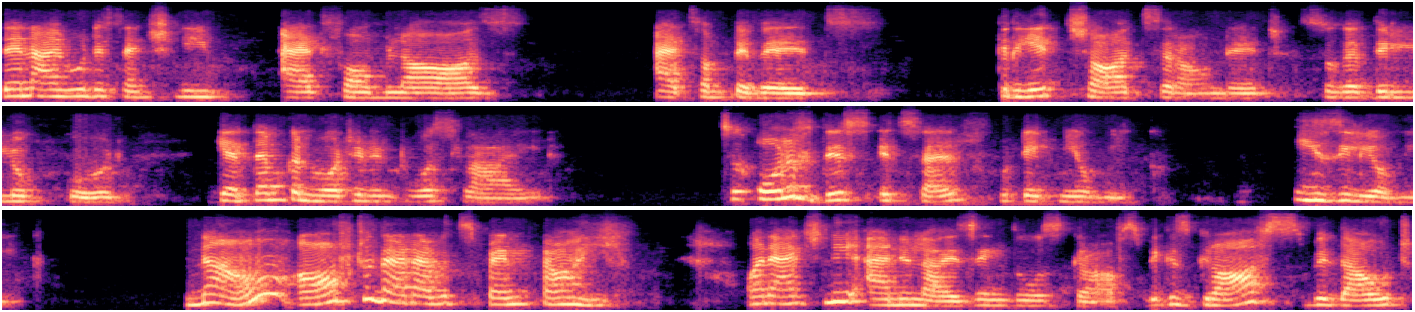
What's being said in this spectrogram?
Then I would essentially add formulas, add some pivots, create charts around it so that they look good, get them converted into a slide. So all of this itself would take me a week, easily a week. Now, after that, I would spend time on actually analyzing those graphs because graphs without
